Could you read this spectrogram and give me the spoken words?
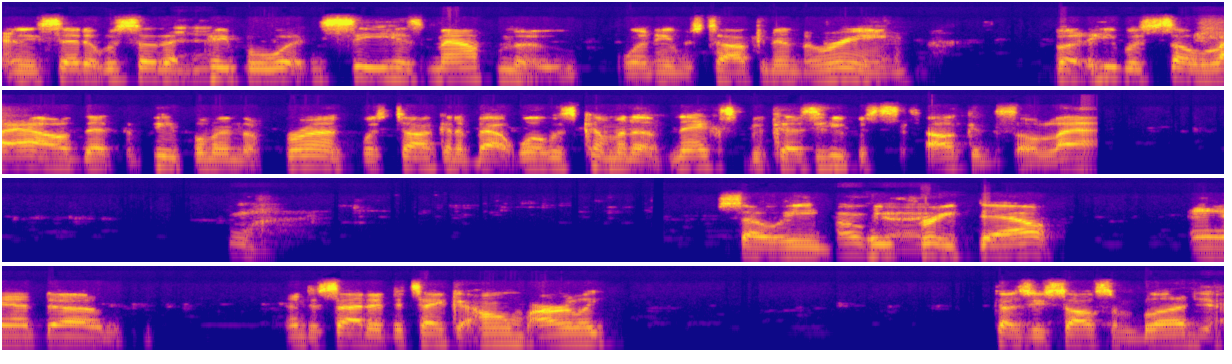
and he said it was so that Mhm. people wouldn't see his mouth move when he was talking in the ring but he was so loud that the people in the front was talking about what was coming up next because he was talking so loud so he he freaked out and um, and decided to take it home early because he saw some blood Yeah.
